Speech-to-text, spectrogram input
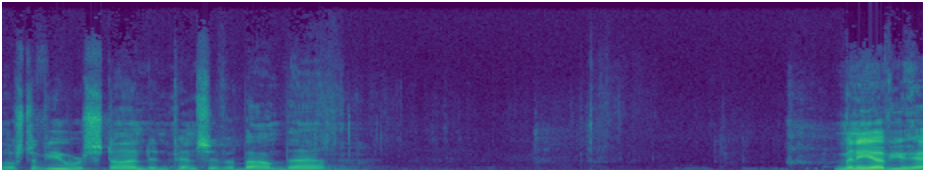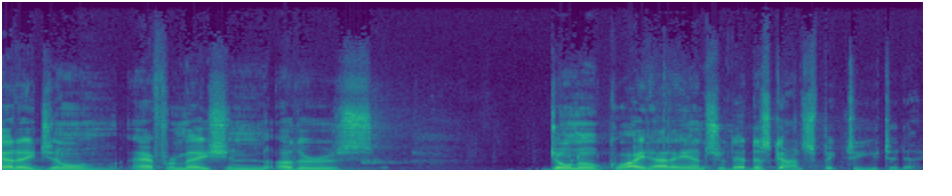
Most of you were stunned and pensive about that. Many of you had a gentle affirmation, others don't know quite how to answer that. Does God speak to you today?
